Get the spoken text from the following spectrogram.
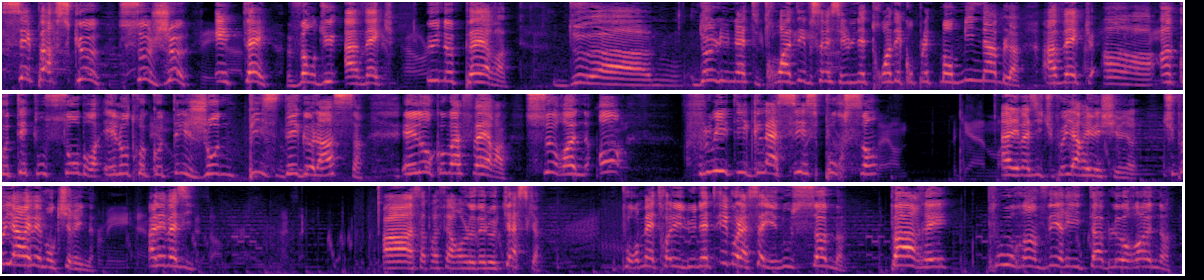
c'est parce que ce jeu était vendu avec une paire de, euh, de lunettes 3D. Vous savez, ces lunettes 3D complètement minables avec un, un côté tout sombre et l'autre côté jaune pisse dégueulasse. Et donc, on va faire ce run en 3D Glasses pour cent. Down again. like, Allez, vas-y, tu peux y arriver, Kirin. Tu peux y arriver, mon Kirin. Allez, vas-y. Ah, ça préfère enlever le casque pour mettre les lunettes. Et voilà, ça y est, nous sommes parés pour un véritable run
